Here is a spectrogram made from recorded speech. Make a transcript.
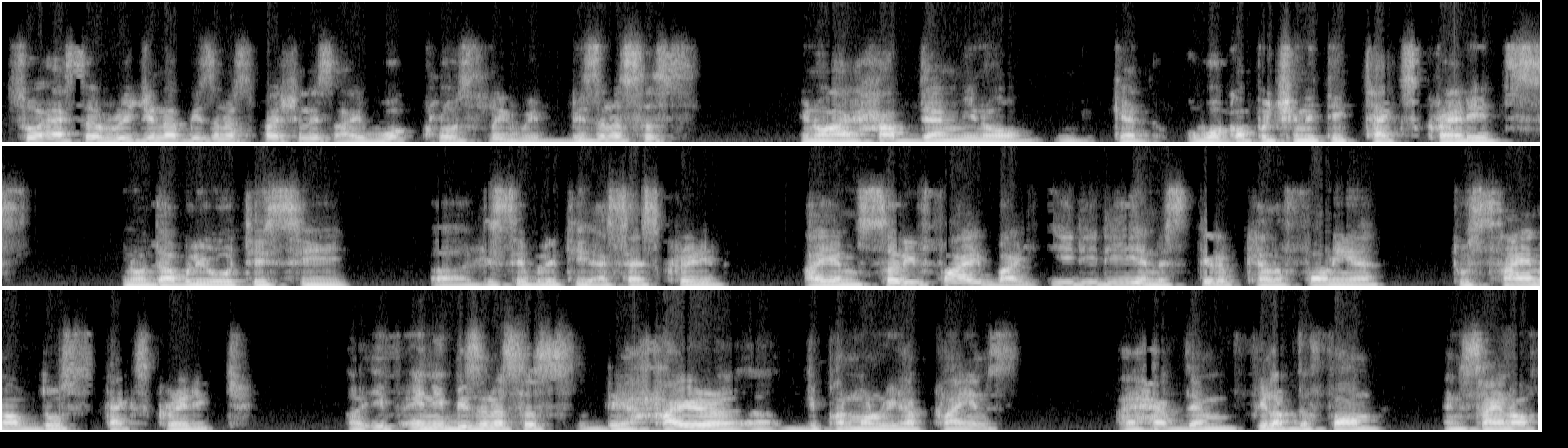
So as a regional business specialist, I work closely with businesses. You know, I help them, you know, get work opportunity tax credits, you know, WOTC, uh, disability access credit. I am certified by EDD and the state of California to sign off those tax credit. Uh, if any businesses, they hire uh, Department Rehab clients, I have them fill up the form and sign off.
